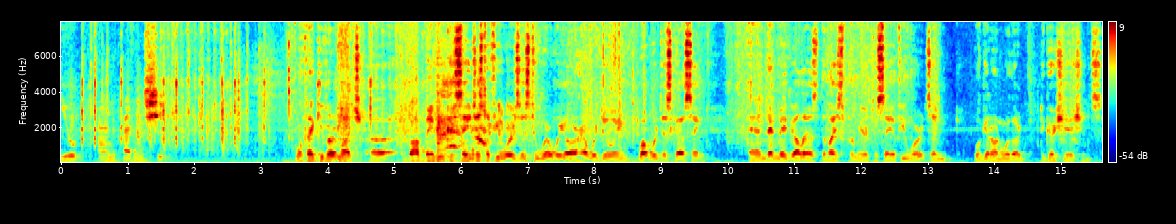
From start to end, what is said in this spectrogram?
you and President Xi. Well, thank you very much. Uh, Bob, maybe you could say just a few words as to where we are, how we're doing, what we're discussing, and then maybe I'll ask the Vice Premier to say a few words, and we'll get on with our negotiations.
